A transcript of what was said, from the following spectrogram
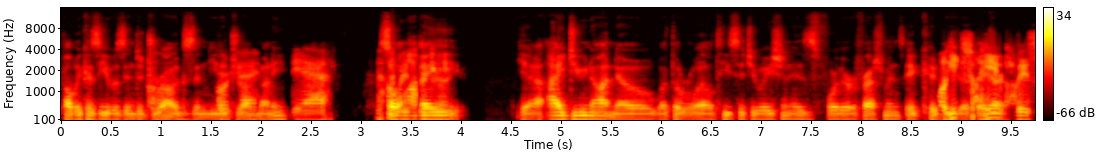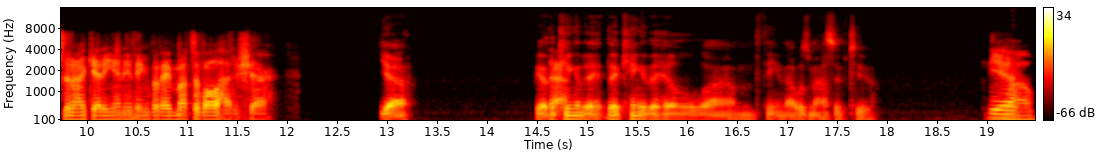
Probably because he was into Oh, drugs and needed poor drug money. Yeah. So. I, yeah, I do not know what the royalty situation is for the refreshments. It could Well, be he's, that he's obviously not getting anything, but they must have all had a share. yeah, yeah. The Yeah. King of the the King of the Hill um, theme that was massive too. Yeah. Wow.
